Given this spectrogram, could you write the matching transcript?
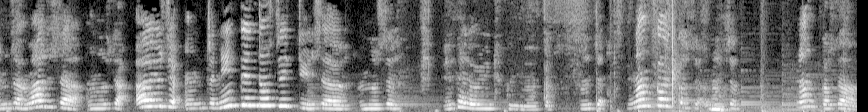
のさ、まずさ、あのさ、ああいうさ、あのさ、ニンテンドースイッチにさ、あのさ、え、タロリン作るのはさ、あのさ、何回かさ、あのさ、なんかさ、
